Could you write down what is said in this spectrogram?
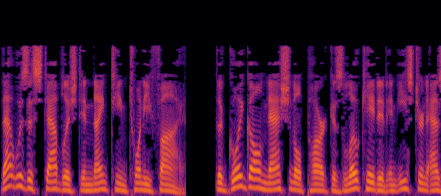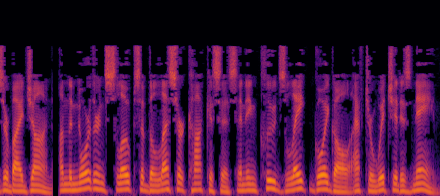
that was established in 1925. The Göygöl National Park is located in eastern Azerbaijan, on the northern slopes of the Lesser Caucasus and includes Lake Göygöl after which it is named.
